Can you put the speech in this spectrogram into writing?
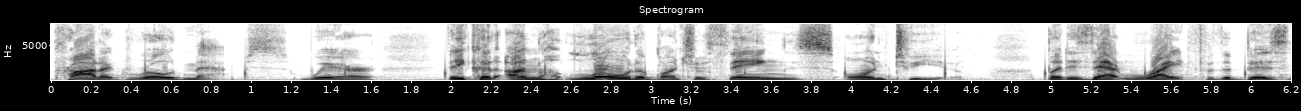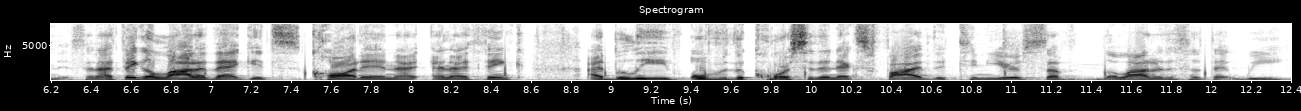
product roadmaps where they could unload a bunch of things onto you. But is that right for the business? And I think a lot of that gets caught in. And I think, I believe over the course of the next five to 10 years, stuff, a lot of the stuff that we,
